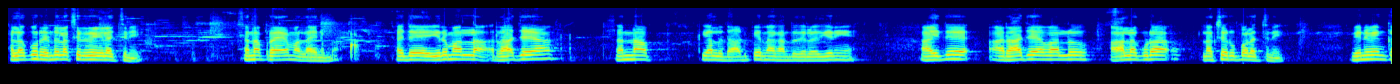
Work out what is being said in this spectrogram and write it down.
వాళ్ళకు రెండు లక్షల ఇరవై వేలు వచ్చినాయి. సన్న ప్రాయమల్ల ఆయన. అయితే ఇరమల్ల రాజయ్య సన్న వాళ్ళ డాడి పేరు నాకు అంత తెలియదు కానీ అయితే ఆ రాజయ్య వాళ్ళు వాళ్ళకు కూడా లక్ష రూపాయలు వచ్చినాయి. వెనువెంక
